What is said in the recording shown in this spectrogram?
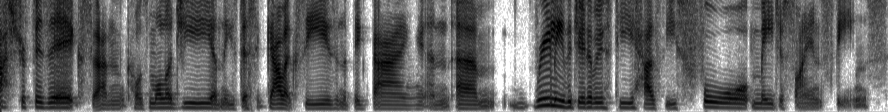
astrophysics and cosmology and these distant galaxies and the Big Bang. And um, really, the JWST has these four major science themes.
